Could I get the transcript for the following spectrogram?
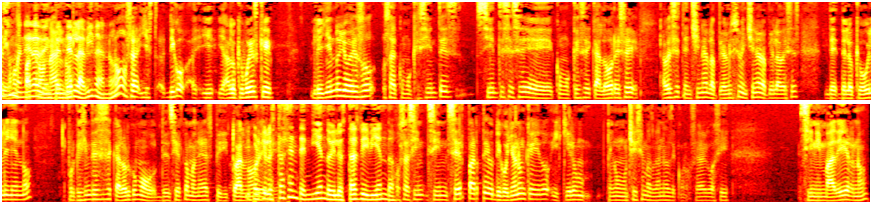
Es digamos, manera de entender ¿no? la vida, ¿no? No, o sea, y digo, y, y a lo que voy es que leyendo yo eso, o sea, como que sientes, sientes ese, como que ese calor, ese, a veces te enchina la piel, a se me enchina la piel a veces de, de lo que voy leyendo, porque sientes ese calor como de cierta manera espiritual, Y ¿no? porque De- lo estás entendiendo y lo estás viviendo. O sea, sin, sin ser parte, digo, yo nunca he ido y quiero, tengo muchísimas ganas de conocer algo así, sin invadir, ¿no?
